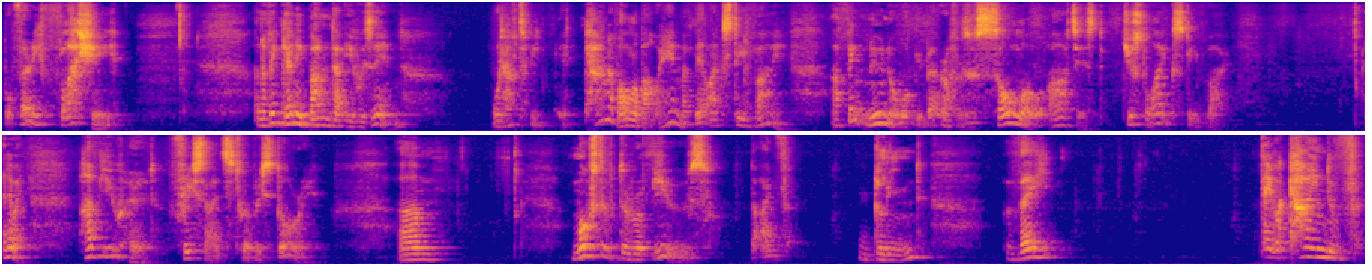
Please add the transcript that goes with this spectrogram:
but very flashy. And I think any band that he was in would have to be kind of all about him, a bit like Steve Vai. I think Nuno would be better off as a solo artist, just like Steve Vai. Anyway, have you heard Three Sides to Every Story? Um, most of the reviews that I've gleaned, they they were kind of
